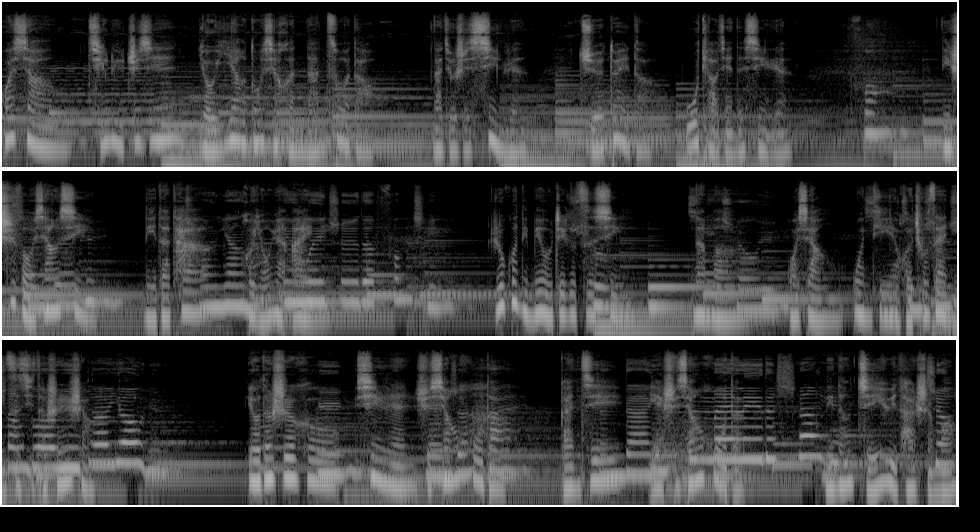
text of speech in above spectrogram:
我想，情侣之间有一样东西很难做到，那就是信任，绝对的、无条件的信任。你是否相信你的他会永远爱你？如果你没有这个自信，那么我想。问题也会出在你自己的身上。有的时候，信任是相互的，感激也是相互的。你能给予他什么，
